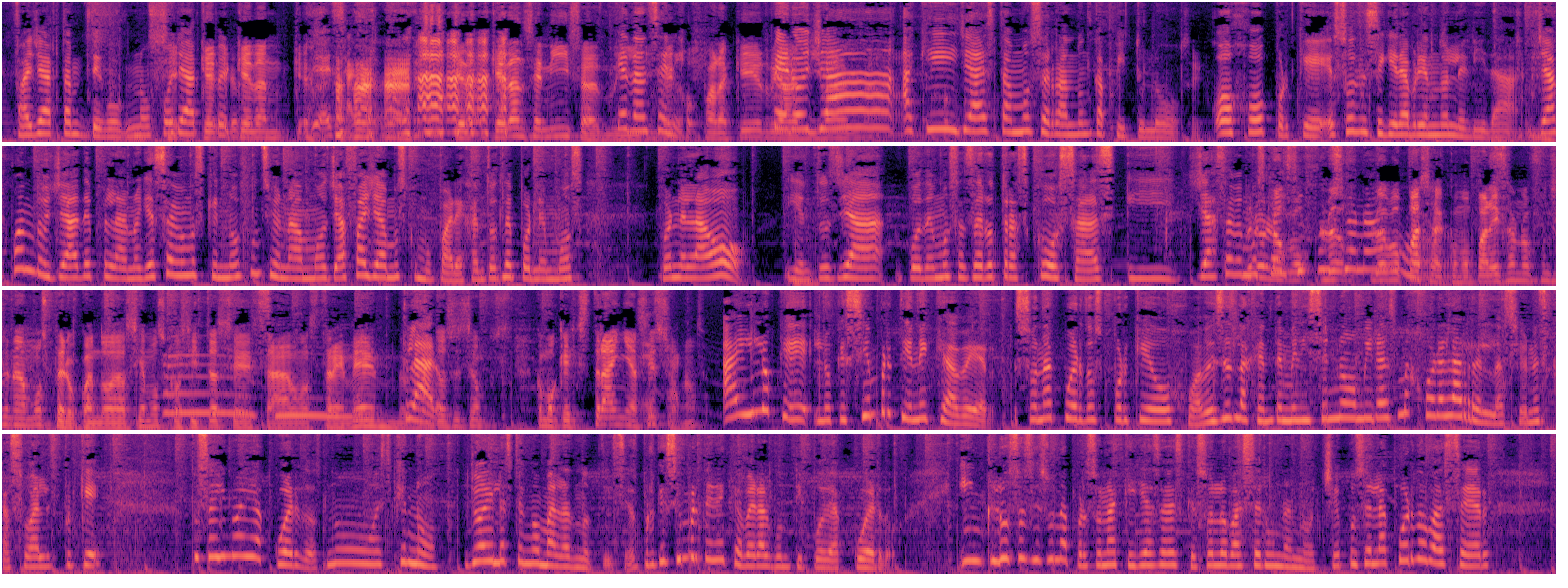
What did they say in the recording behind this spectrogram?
fallar, digo, no fallar, pero... Quedan, quedan, cenizas. Quedan cenizas. ¿Para qué Pero ya aquí ya estamos cerrando un capítulo. Ojo, porque eso de seguir abriendo la herida, ya cuando ya de plano, ya sabemos que no funcionamos, ya fallamos como pareja, entonces le ponemos, pone la O y entonces ya podemos hacer otras cosas y ya sabemos que luego, sí funcionamos. Luego pasa, como pareja no funcionamos, pero cuando hacíamos cositas eh, estábamos tremendo. Claro. Entonces pues, como que extrañas eso, ¿no? Ahí lo que, lo que siempre tiene que haber son acuerdos porque, ojo, a veces la gente me dice, no, mira, es mejor a las relaciones casuales porque pues ahí no hay acuerdos. No, es que no. Yo ahí les tengo malas noticias, porque siempre tiene que haber algún tipo de acuerdo. Incluso si es una persona que ya sabes que solo va a ser una noche, pues el acuerdo va a ser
